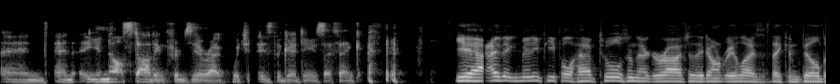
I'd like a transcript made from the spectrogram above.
and and you're not starting from zero, which is the good news, I think. Yeah, I think many people have tools in their garage that they don't realize that they can build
